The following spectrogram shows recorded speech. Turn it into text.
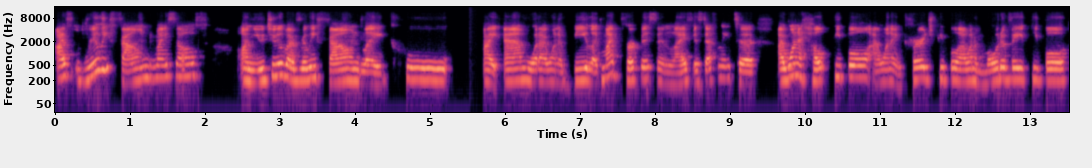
i've really found myself on youtube. I've really found like who I am, what I want to be. Like my purpose in life is definitely to, I want to help people. I want to encourage people. I want to motivate people.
